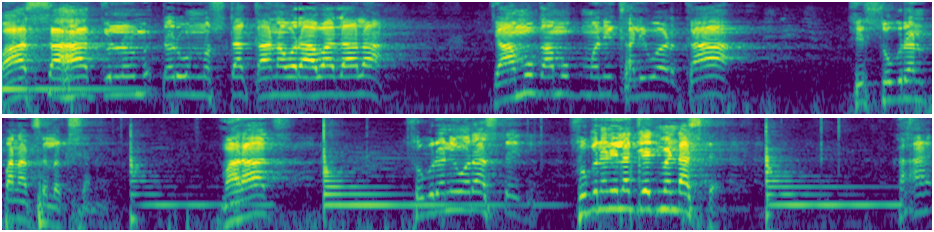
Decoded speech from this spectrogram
पाच सहा किलोमीटरहून नुसता कानावर आवाज आला. की अमुक अमुक मनी खाली वड का? हे सुगरणपणाचं लक्षण आहे. महाराज सुगरणीवर असतंय ते. सुगरणीला जजमेंट असत काय?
